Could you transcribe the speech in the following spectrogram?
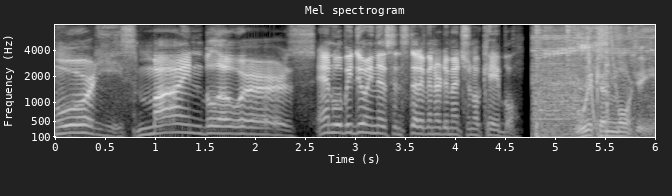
Morty's Mind Blowers. And we'll be doing this instead of interdimensional cable. Rick and Morty,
